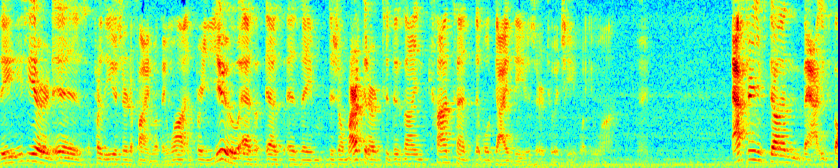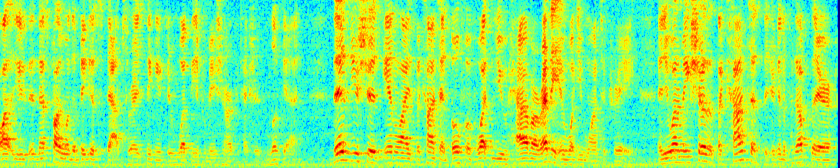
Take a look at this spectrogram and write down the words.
the easier it is for the user to find what they want, and for you as a, as, as a digital marketer to design content that will guide the user to achieve what you want. After you've done that, you've thought, and that's probably one of the biggest steps, right? Is thinking through what the information architecture look at. Then you should analyze the content, both of what you have already and what you want to create. And you want to make sure that the content that you're going to put up there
